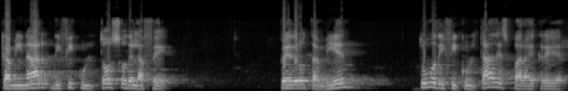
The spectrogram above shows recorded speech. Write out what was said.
caminar dificultoso de la fe, Pedro también tuvo dificultades para creer.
